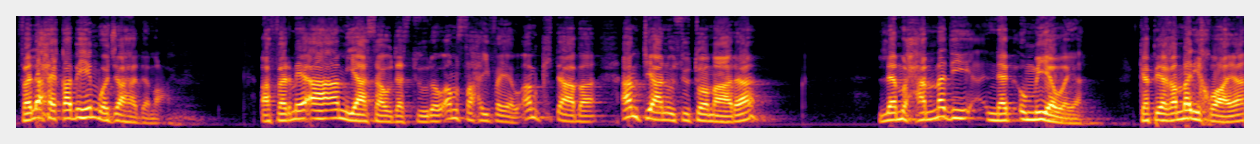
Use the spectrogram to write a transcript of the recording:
فلحق بهم وجاهد معهم ئەفەرمێ ئا ئەم یاسا و دەستوورە و ئەم سەحیفەیە و ئەم کیتابە، ئەم تیانووس و تۆمارە لە محەممەدی نەب ئومییەوەیە، کە پێغەمبەری خوایە،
